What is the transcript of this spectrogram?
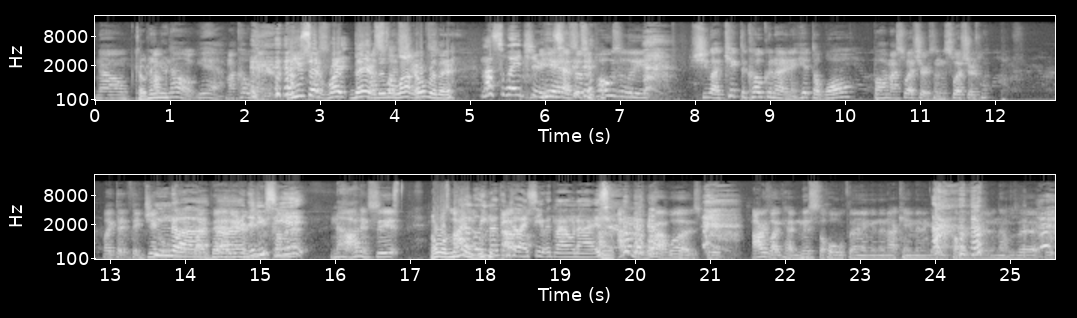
No, coat Oh, hanger. no, yeah, my coat hanger. You said right there. My There's a lot sweatshirts. over there. My sweatshirt. yeah, so supposedly she like kicked the coconut and it hit the wall by my sweatshirts, and the sweatshirts went like they they jiggled Nah. like, like bad uh, energy. did you see it? out. No, I didn't see it. I was not. I don't believe nothing until I see it with my own eyes. I don't know where I was, but I like had missed the whole thing, and then I came in and got my cards read, and that was that. But,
